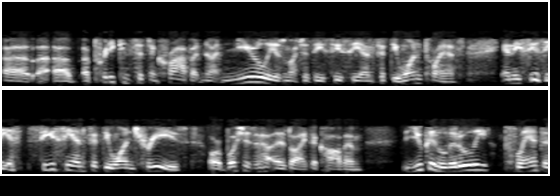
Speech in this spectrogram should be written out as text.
a, a, a, pretty consistent crop, but not nearly as much as these CCN51 plants. And these CCN51 trees, or bushes as I like to call them, you can literally plant a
